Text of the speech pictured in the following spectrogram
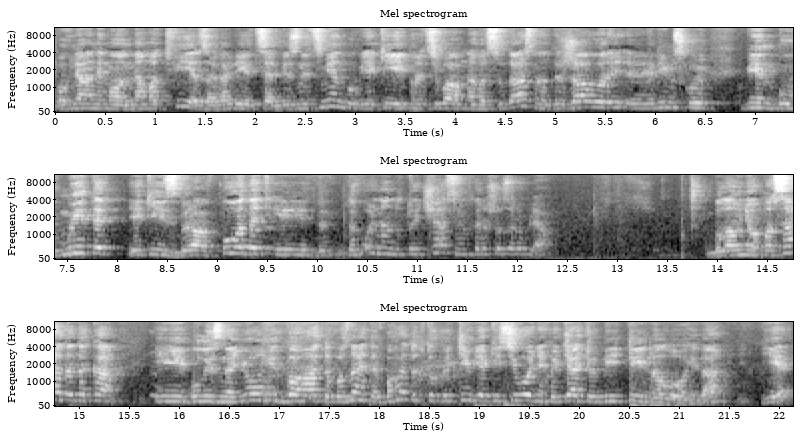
поглянемо на Матфія, взагалі це бізнесмен був, який працював на государство, на державу ри- римську. Він був митер, який збирав подать, і до- доволі на той час він хорошо заробляв. Була у нього посада така, і були знайомі багато, бо знаєте, багато хто хотів, як і сьогодні, хочуть обійти налоги, да? є.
